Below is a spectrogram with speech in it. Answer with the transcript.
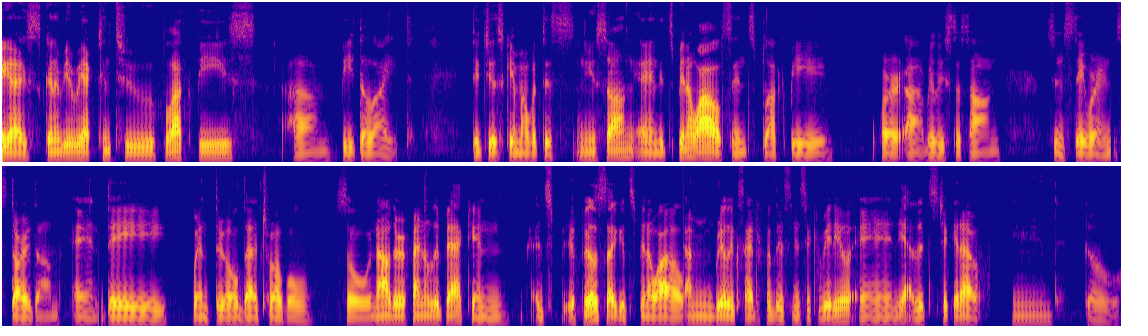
Hey guys, gonna be reacting to Block B's um, Be the Light. They just came out with this new song, and it's been a while since Block B were uh, released a song, since they were in Stardom, and they went through all that trouble. So now they're finally back, and it's it feels like it's been a while. I'm really excited for this music video, and yeah, let's check it out. And go.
